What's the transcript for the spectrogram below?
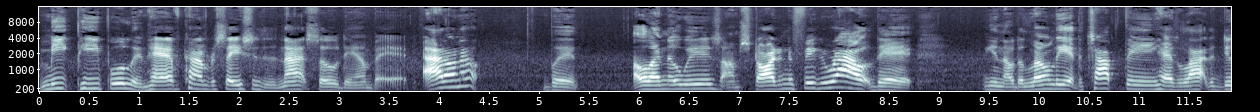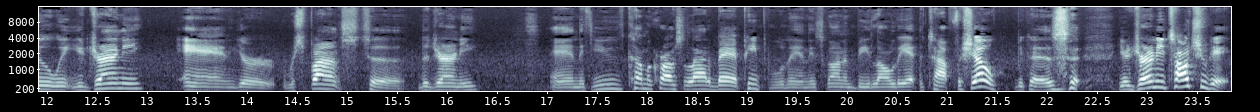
meet people and have conversations is not so damn bad. I don't know. But all I know is I'm starting to figure out that you know, the lonely at the top thing has a lot to do with your journey and your response to the journey and if you've come across a lot of bad people, then it's going to be lonely at the top for sure because your journey taught you that.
